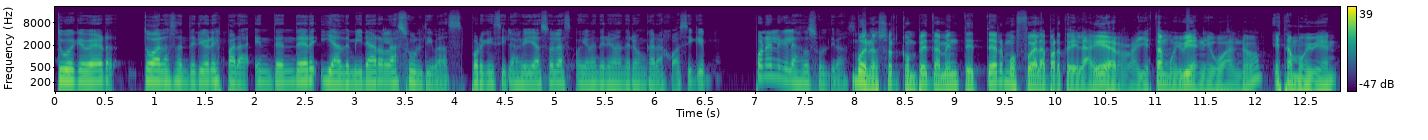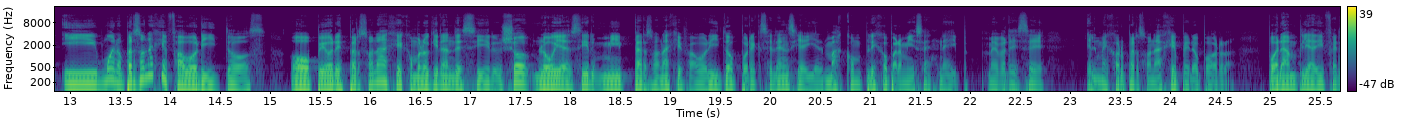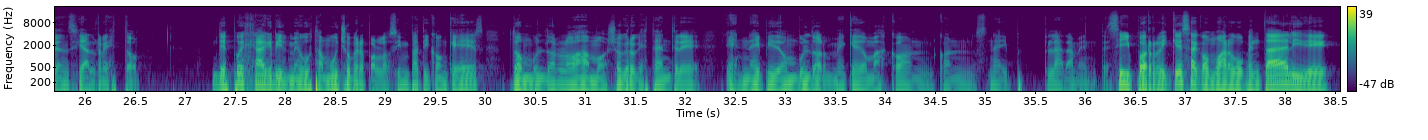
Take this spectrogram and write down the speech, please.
tuve que ver todas las anteriores para entender y admirar las últimas. Porque si las veía solas, obviamente no iban a tener un carajo. Así que ponele que las dos últimas. Bueno, Sword completamente termo fue a la parte de la guerra y está muy bien igual, ¿no? Está muy bien. Y bueno, personajes favoritos o peores personajes, como lo quieran decir. Yo lo voy a decir, mi personaje favorito por excelencia y el más complejo para mí es Snape. Me parece el mejor personaje, pero por, por amplia diferencia al resto. Después Hagrid me gusta mucho, pero por lo simpaticón que es. Dumbledore lo amo. Yo creo que está entre Snape y Dumbledore. Me quedo más con, con Snape, claramente. Sí, por riqueza como argumental y de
